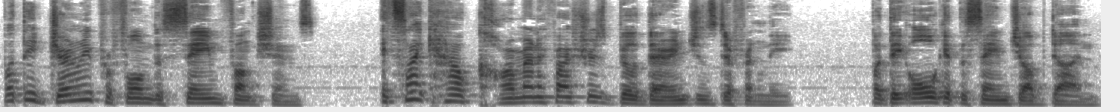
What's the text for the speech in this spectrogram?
but they generally perform the same functions. It's like how car manufacturers build their engines differently, but they all get the same job done.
